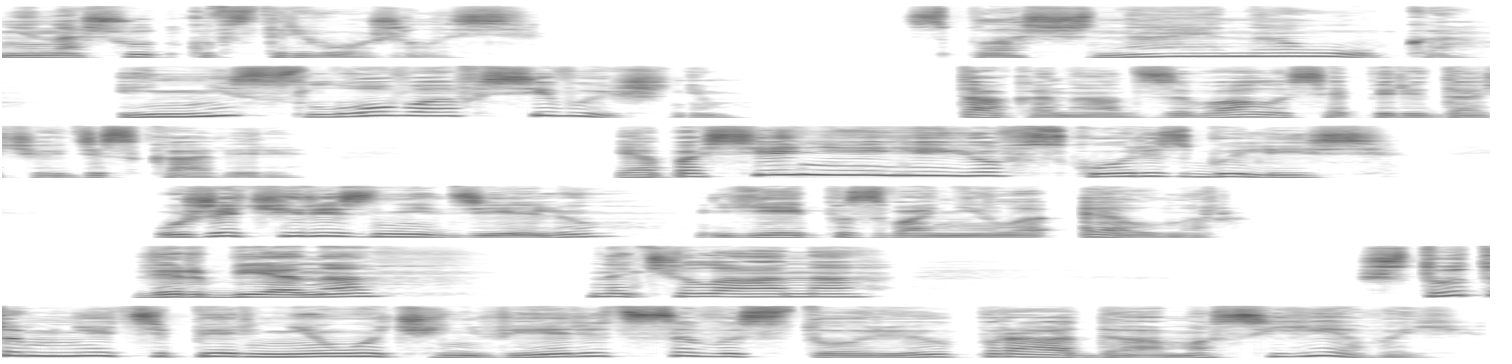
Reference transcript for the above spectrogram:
не на шутку встревожилась. Сплошная наука и ни слова о Всевышнем. Так она отзывалась о передачах Discovery. И опасения ее вскоре сбылись. Уже через неделю ей позвонила Элнер. «Вербена», — начала она, Что-то мне теперь не очень верится в историю про Адама с Евой.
